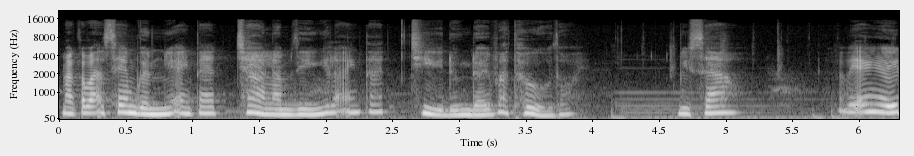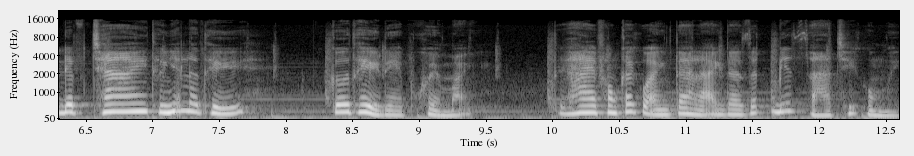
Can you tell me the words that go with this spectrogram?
Mà các bạn xem gần như anh ta chả làm gì, nghĩa là anh ta chỉ đứng đấy và thở thôi. Vì sao? Vì anh ấy đẹp trai, thứ nhất là thế. Cơ thể đẹp, khỏe mạnh. Thứ hai, phong cách của anh ta là anh ta rất biết giá trị của mình.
